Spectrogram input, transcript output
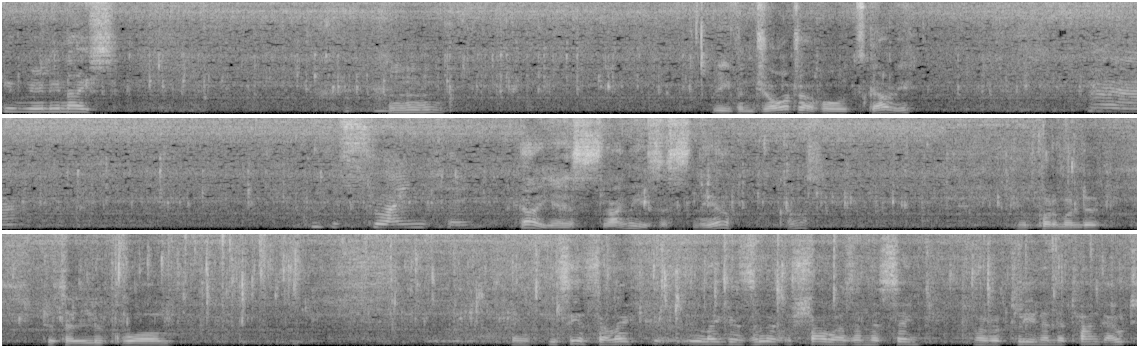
really nice. Even Georgia holds Gary. Ah. He's a slimy thing. Oh yes, slimy is a snail, of course. We'll put them under just a lukewarm thing. You see, it's like like there's little showers in the sink when we're cleaning the tank out.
